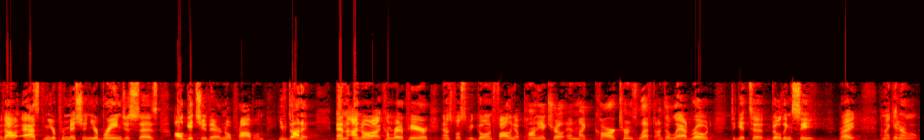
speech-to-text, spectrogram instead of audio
Without asking your permission, your brain just says, I'll get you there, no problem. You've done it. And I know I come right up here and I'm supposed to be going, following up Pontiac Trail, and my car turns left onto Ladd Road to get to Building C, right? And I get here and I go,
